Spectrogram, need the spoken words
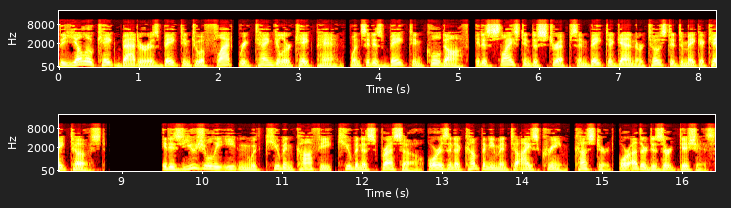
The yellow cake batter is baked into a flat, rectangular cake pan. Once it is baked and cooled off, it is sliced into strips and baked again or toasted to make a cake toast. It is usually eaten with Cuban coffee Cuban espresso or as an accompaniment to ice cream, custard, or other dessert dishes.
